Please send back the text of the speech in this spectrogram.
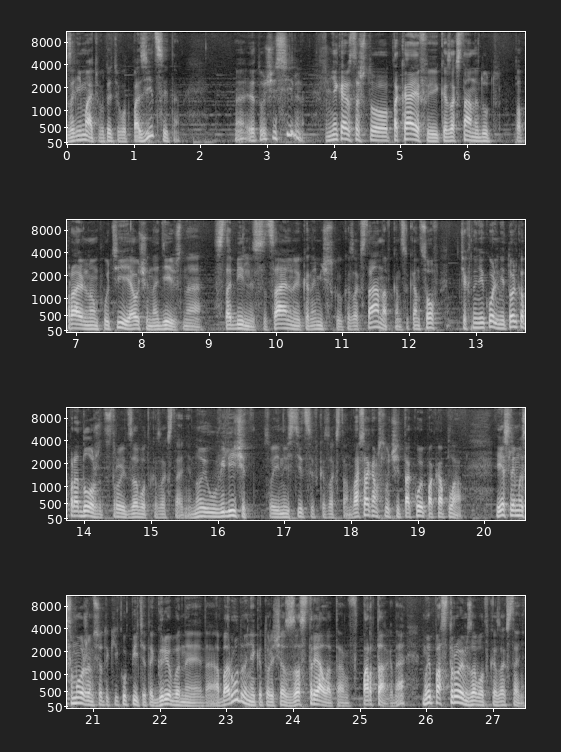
занимать вот эти вот позиции там, это очень сильно. Мне кажется, что Такаев и Казахстан идут по правильному пути. Я очень надеюсь на стабильность социальную, экономическую Казахстана. В конце концов, Технониколь не только продолжит строить завод в Казахстане, но и увеличит свои инвестиции в Казахстан. Во всяком случае, такой пока план. Если мы сможем все-таки купить это гребаное да, оборудование, которое сейчас застряло там в портах, да, мы построим завод в Казахстане.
